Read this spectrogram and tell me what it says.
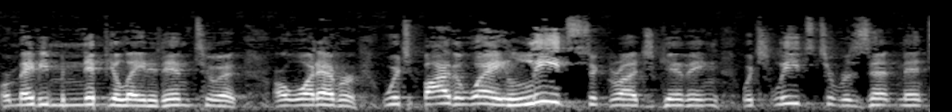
or maybe manipulated into it, or whatever, which, by the way, leads to grudge giving, which leads to resentment.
